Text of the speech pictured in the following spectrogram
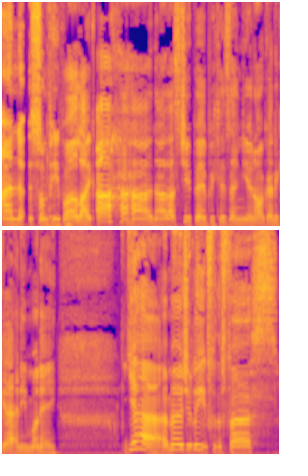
And some people are like, ah, haha, no, that's stupid because then you're not going to get any money. Yeah, Emerge Elite for the first,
